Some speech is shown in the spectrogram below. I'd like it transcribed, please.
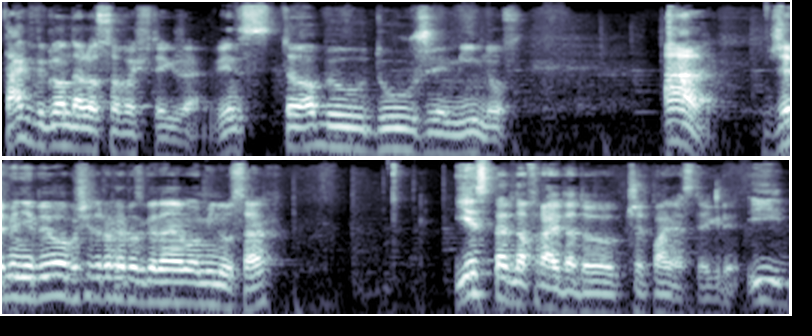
Tak wygląda losowość w tej grze, więc to był duży minus. Ale, żeby nie było, bo się trochę rozgadałem o minusach, jest pewna frajda do czerpania z tej gry. I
